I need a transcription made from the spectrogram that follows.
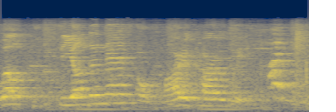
Well, see you the next of Mario Kart Wii.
